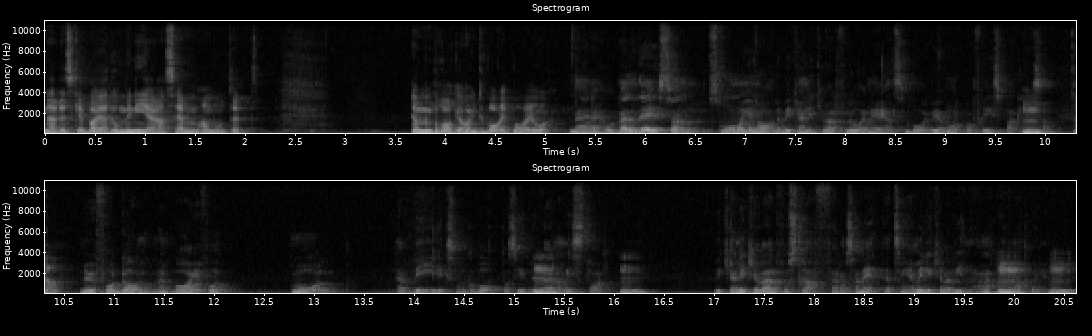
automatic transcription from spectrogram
när det ska börja domineras hemma mot ett... Ja, men Brage har ju inte varit bra i år. Nej nej, men det är så små marginaler. Vi kan lika väl förlora ner i Helsingborg. Vi har mål på en frispark Mm. liksom. Ja. Nu får de, men Brage får ett mål där vi liksom går bort oss individuella Mm. misstag. Mm. Vi kan lika väl få straff här och sen 1-1, sen kan vi lika väl vinna den här Mm. matchen. Mm.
